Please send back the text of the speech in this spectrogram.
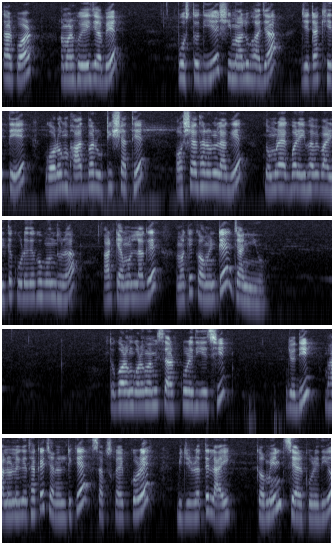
তারপর আমার হয়ে যাবে পোস্ত দিয়ে শিম আলু ভাজা, যেটা খেতে গরম ভাত বা রুটির সাথে অসাধারণ লাগে। তোমরা একবার এইভাবে বাড়িতে করে দেখো বন্ধুরা। আর কেমন লাগে আমাকে কমেন্টে জানিও। তো গরম গরম আমি সার্ভ করে দিয়েছি। যদি ভালো লেগে থাকে চ্যানেলটিকে সাবস্ক্রাইব করে ভিডিওটাতে লাইক, কমেন্ট, শেয়ার করে দিও।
